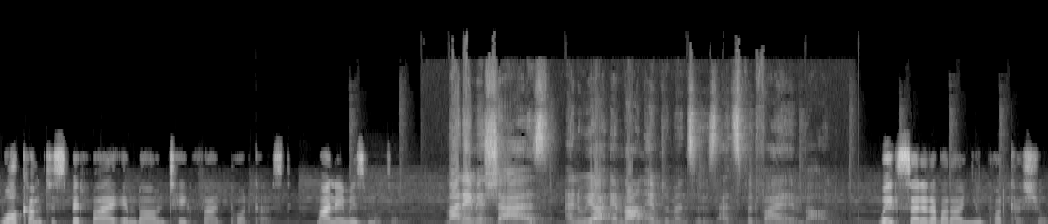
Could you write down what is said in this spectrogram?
Welcome to Spitfire Inbound Take Flight podcast. My name is Moto. My name is Shaz, and we are inbound implementers at Spitfire Inbound. We're excited about our new podcast show,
